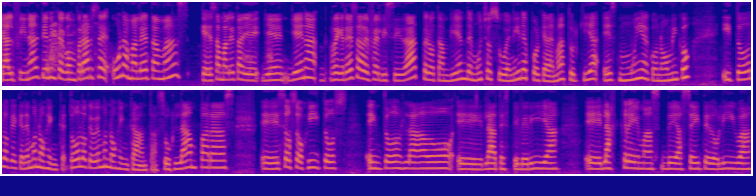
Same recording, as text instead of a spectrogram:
que al final tienen que comprarse una maleta más, que esa maleta llena regresa de felicidad, pero también de muchos souvenirs, porque además Turquía es muy económico y todo lo que queremos nos todo lo que vemos nos encanta. Sus lámparas, eh, esos ojitos en todos lados, eh, la textilería, eh, las cremas de aceite de oliva.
